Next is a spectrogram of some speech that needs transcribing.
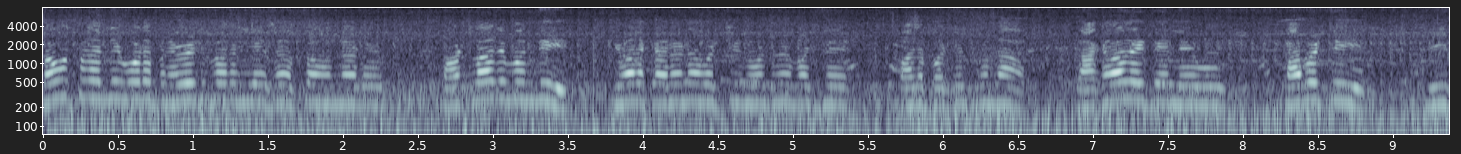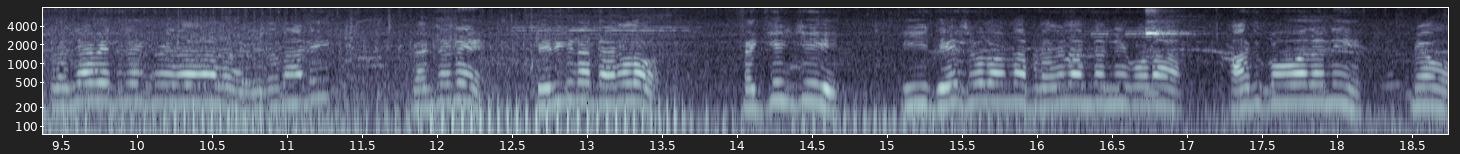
సంస్థలన్నీ కూడా ప్రైవేట్ పరం చేసేస్తూ ఉన్నాడు. కోట్లాది మంది ఇవాళ కరోనా వచ్చి రోడ్డు మీద పడితే వాళ్ళు పట్టించుకున్న దాఖలాలు అయితే లేవు. కాబట్టి ఈ ప్రజా వ్యతిరేక విధానాలు విధానాన్ని వెంటనే పెరిగిన ధరలు తగ్గించి ఈ దేశంలో ఉన్న ప్రజలందరినీ కూడా ఆదుకోవాలని మేము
